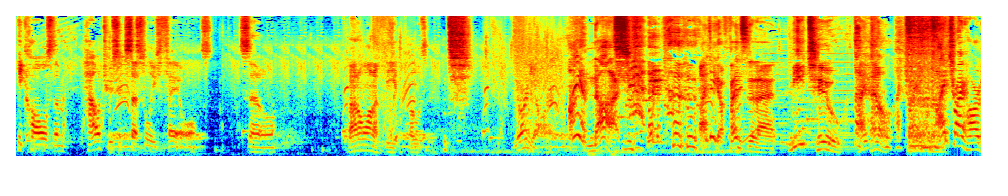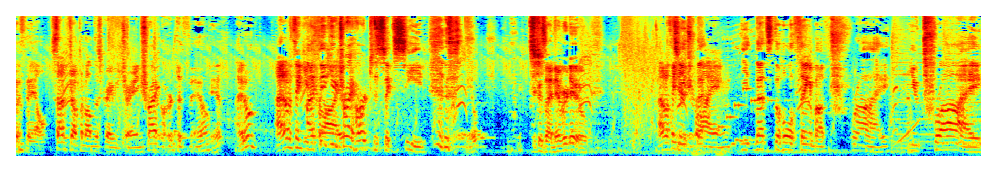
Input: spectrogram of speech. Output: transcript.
He calls them How to Successfully Fail. So, but I don't want to be a poser. You already are. I am not. I take offense to that. Me too. What the I, hell? I try, I try hard to fail. Stop jumping on this gravy train. Try hard to fail. Yep. I don't. I don't think you. I think you try. hard to succeed. Nope. Because I never do. I don't think See, you're that- trying. That's the whole thing about try. You try,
